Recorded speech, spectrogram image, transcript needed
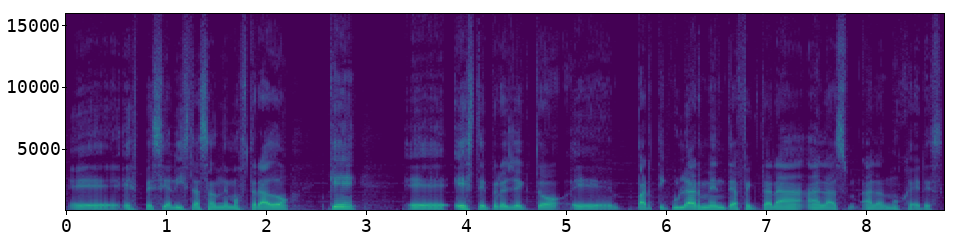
eh, especialistas han demostrado que eh, este proyecto particularmente afectará a las, a las mujeres.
